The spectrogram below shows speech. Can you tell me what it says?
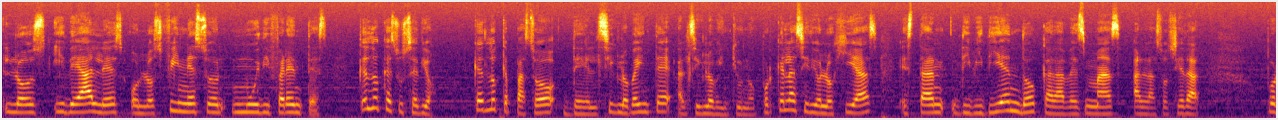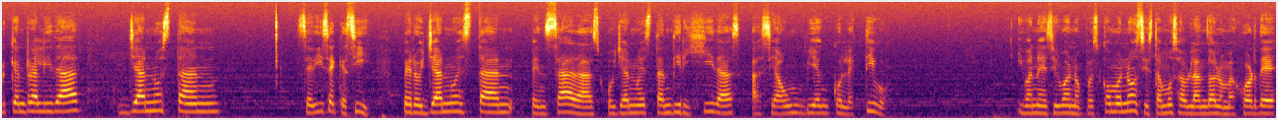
los ideales o los fines son muy diferentes. ¿Qué es lo que sucedió? ¿Qué es lo que pasó del siglo XX al siglo XXI? ¿Por qué las ideologías están dividiendo cada vez más a la sociedad? Porque en realidad ya no están, se dice que sí, pero ya no están pensadas o ya no están dirigidas hacia un bien colectivo. Y van a decir, bueno, pues cómo no, si estamos hablando a lo mejor de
